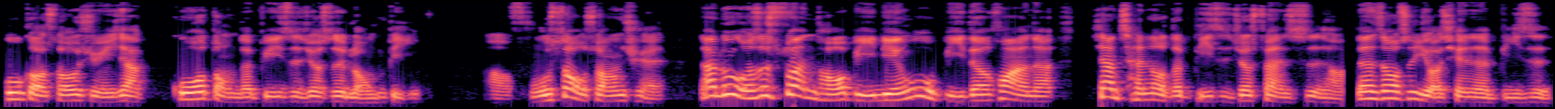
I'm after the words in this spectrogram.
Google 搜寻一下，郭董的鼻子就是龙鼻。哦，福寿双全。那如果是蒜头鼻、莲雾鼻的话呢？像成龙的鼻子就算是哈，但都是有钱人的鼻子。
